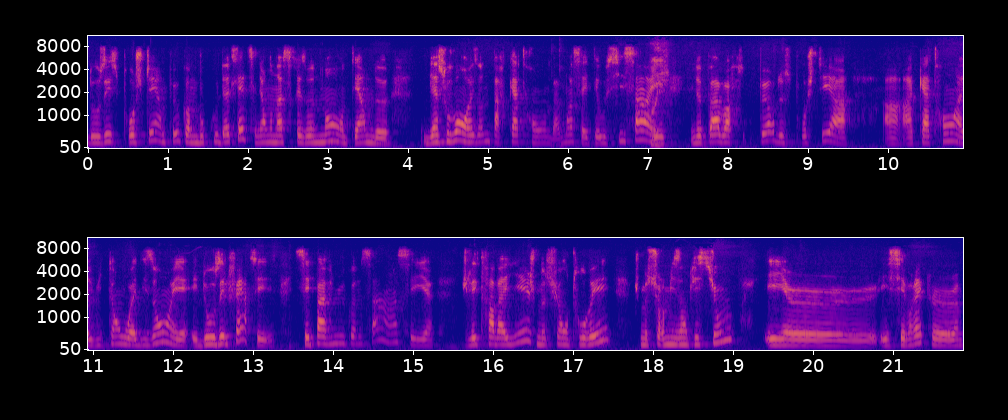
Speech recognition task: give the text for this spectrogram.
d'oser se projeter un peu comme beaucoup d'athlètes. C'est-à-dire, on a ce raisonnement en termes de, bien souvent, on raisonne par 4 ans. Bah, moi, ça a été aussi ça. Et ne pas avoir peur de se projeter à, à, 4 ans, à 8 ans ou à 10 ans et, d'oser le faire. C'est n'est pas venu comme ça. Hein. Je l'ai travaillé, je me suis entourée, je me suis remise en question. Et, euh, et c'est vrai que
